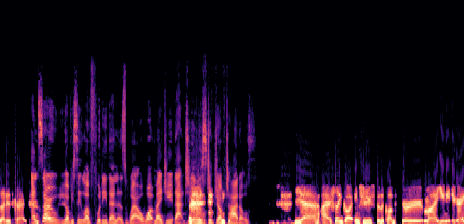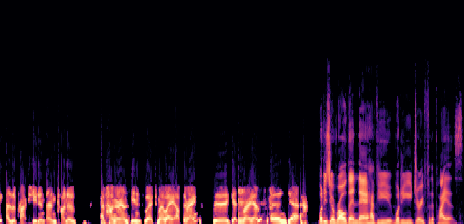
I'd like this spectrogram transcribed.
that is correct. and so you obviously love footy then as well. What made you that to your list of job titles? Yeah, I actually got introduced to the club through my uni degree as a prac student and kind of have hung around since, worked my way up the ranks to get to where I am. And yeah, What is your role then there? Have you? What do you do for the players?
